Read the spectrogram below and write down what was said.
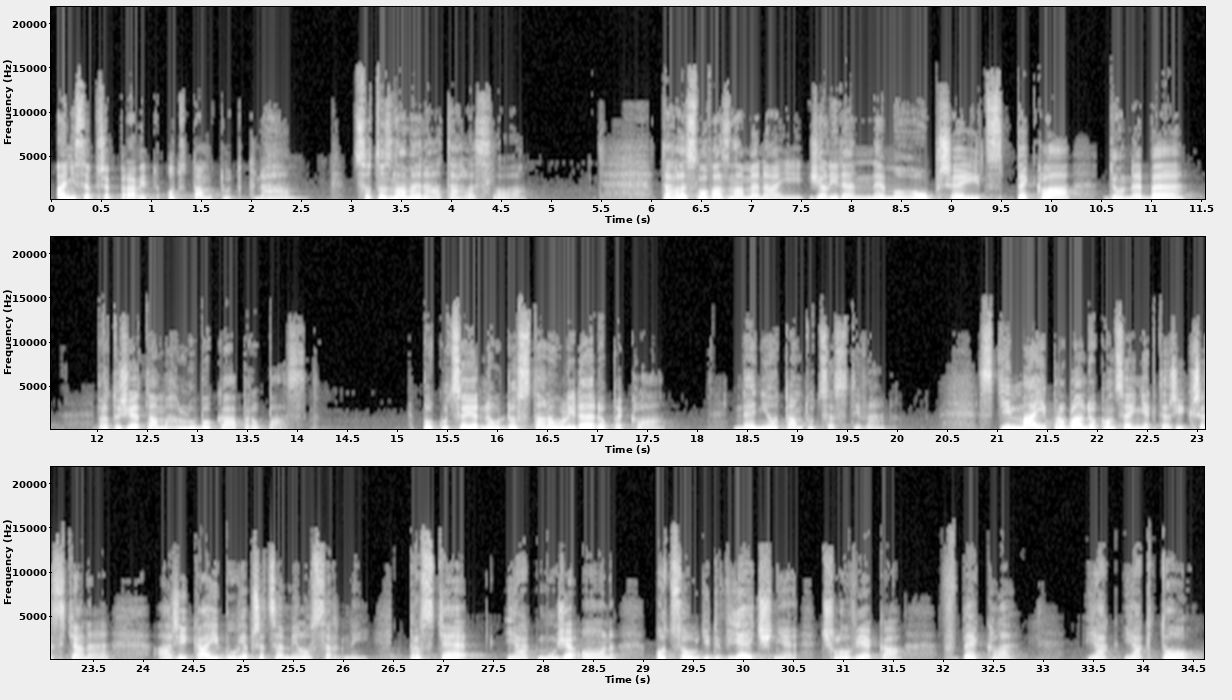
ani se přepravit od tamtud k nám. Co to znamená, tahle slova? Tahle slova znamenají, že lidé nemohou přejít z pekla do nebe, protože je tam hluboká propast. Pokud se jednou dostanou lidé do pekla, není o tam tu cesty ven. S tím mají problém dokonce i někteří křesťané a říkají, Bůh je přece milosrdný. Prostě jak může on odsoudit věčně člověka v pekle? Jak, jak to?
